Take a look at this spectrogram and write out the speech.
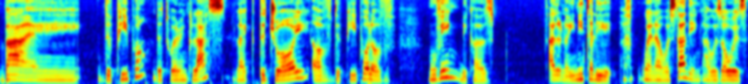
by the people that were in class, like the joy of the people of moving, because I don't know, in Italy, when I was studying, I was always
